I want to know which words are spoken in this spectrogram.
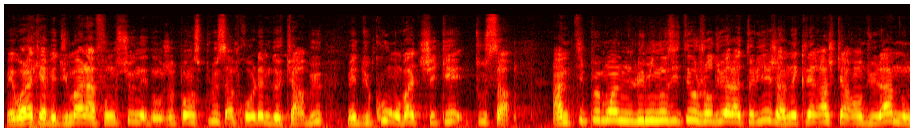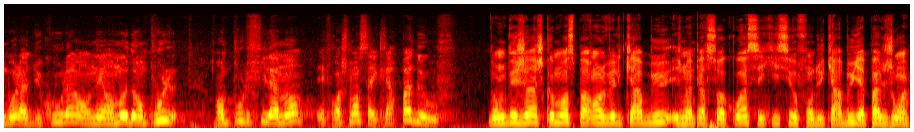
mais voilà, qui avait du mal à fonctionner. Donc je pense plus un problème de carbu, mais du coup, on va checker tout ça. Un petit peu moins de luminosité aujourd'hui à l'atelier, j'ai un éclairage qui a rendu l'âme, donc voilà, du coup là, on est en mode ampoule, ampoule filament, et franchement, ça éclaire pas de ouf. Donc déjà, je commence par enlever le carbu et je m'aperçois quoi? C'est qu'ici au fond du carbu, il n'y a pas le joint.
